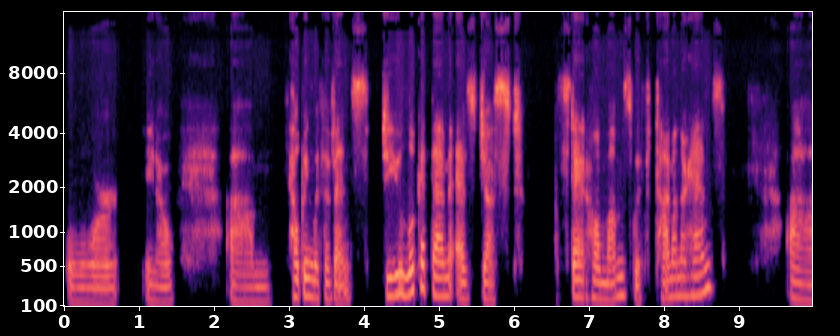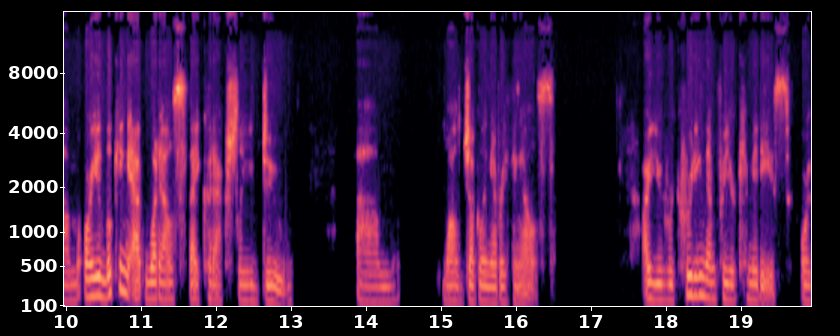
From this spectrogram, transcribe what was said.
or, you know, um, helping with events, do you look at them as just stay at home moms with time on their hands? Um, or are you looking at what else they could actually do um, while juggling everything else? Are you recruiting them for your committees or,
